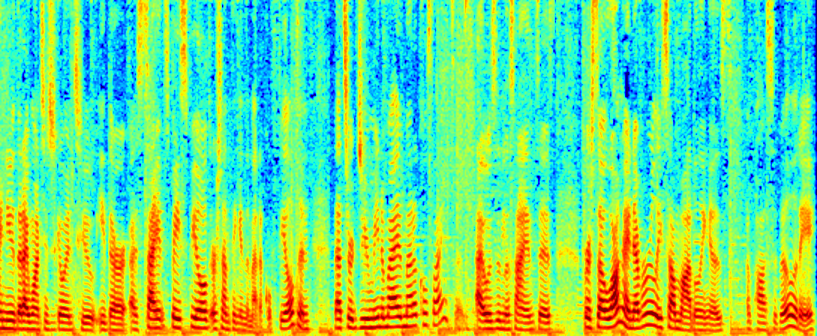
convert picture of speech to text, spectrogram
I knew that I wanted to go into either a science-based field or something in the medical field, and that's what drew me to my medical sciences. I was in the sciences for so long, I never really saw modeling as a possibility,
